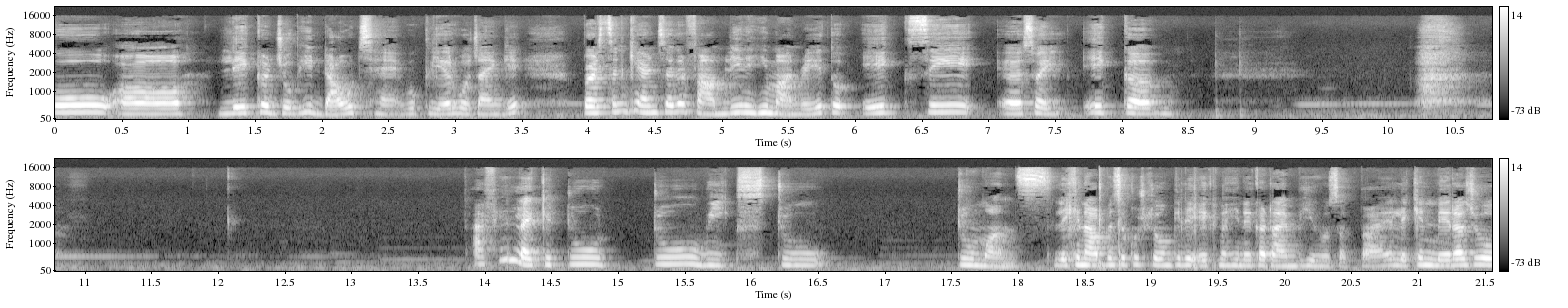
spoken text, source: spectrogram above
को लेकर जो भी डाउट्स हैं, वो क्लियर हो जाएँगे। पर्सन के एंड से अगर फैमिली नहीं मान रही है तो एक से सॉरी एक I feel like two two weeks to two months लेकिन आप में से कुछ लोगों के लिए एक महीने का टाइम भी हो सकता है। लेकिन मेरा जो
